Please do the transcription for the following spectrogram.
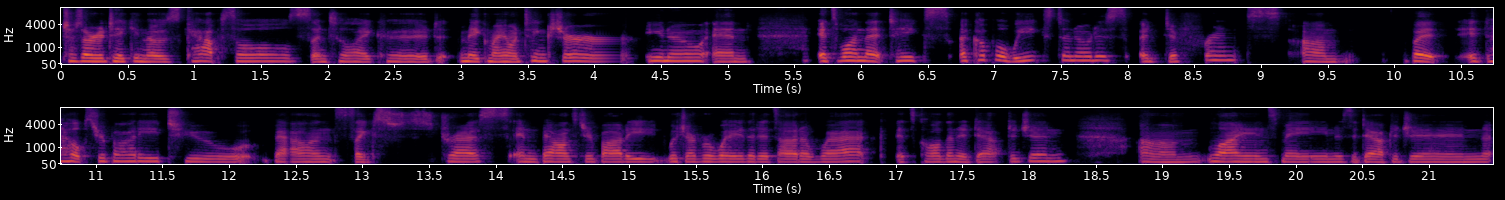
started taking those capsules until i could make my own tincture you know and it's one that takes a couple weeks to notice a difference um, but it helps your body to balance like stress and balance your body whichever way that it's out of whack. It's called an adaptogen. Um, lion's mane is adaptogen.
